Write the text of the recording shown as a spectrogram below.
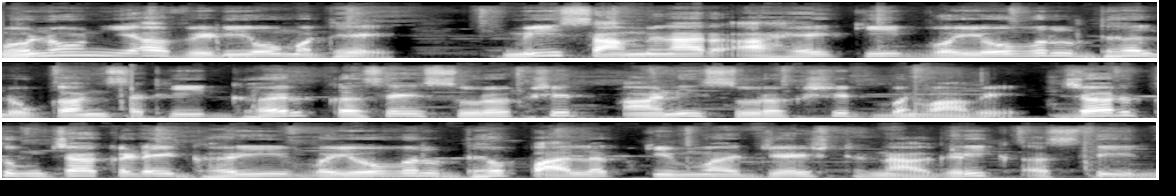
म्हणून या व्हिडिओमध्ये मी सांगणार आहे की वयोवृद्ध लोकांसाठी घर कसे सुरक्षित आणि सुरक्षित बनवावे. जर तुमच्याकडे घरी वयोवृद्ध पालक किंवा ज्येष्ठ नागरिक असतील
